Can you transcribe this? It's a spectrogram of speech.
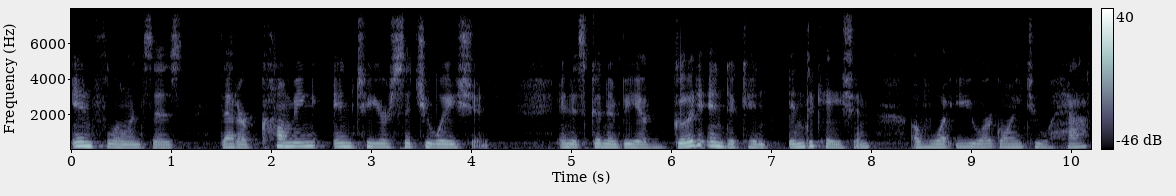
influences that are coming into your situation. And it's going to be a good indica indication of what you are going to have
